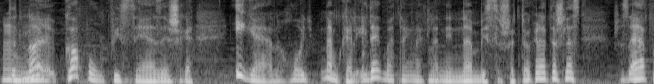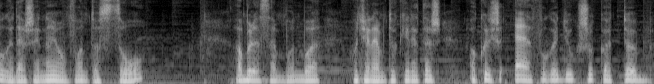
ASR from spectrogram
tehát Mhm. na, kapunk visszajelzéseket. Igen, hogy nem kell idegbetegnek lenni, nem biztos, hogy tökéletes lesz, és az elfogadás egy nagyon fontos szó, abból a szempontból, hogyha nem tökéletes, akkor is elfogadjuk, sokkal több,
